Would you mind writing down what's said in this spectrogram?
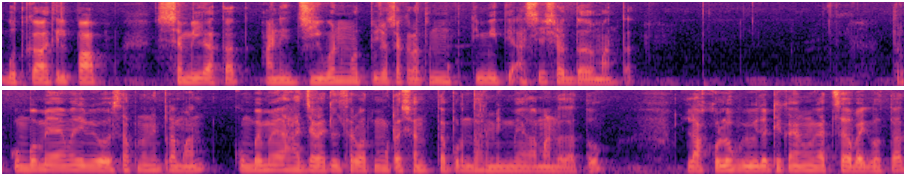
भूतकाळातील पाप शमिले जातात आणि जीवन मृत्यूच्या चक्रातून मुक्ती मिळते असे श्रद्धाळू मानतात. तर कुंभमेळ्यामध्ये व्यवस्थापनाने प्रमाण कुंभमेळा हा जगातील सर्वात मोठा शांततापूर्ण धार्मिक मेळा मानला जातो. लाखो लोक विविध ठिकाणी यात सहभागी होतात.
